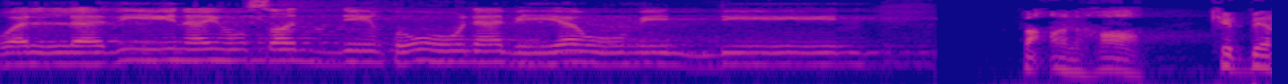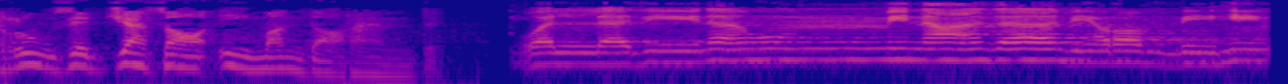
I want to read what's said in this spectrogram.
والذین یصدقون بیوم الدین. و آنها که به روز جزا ایمان دارند. والذین هم من عذاب ربهم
